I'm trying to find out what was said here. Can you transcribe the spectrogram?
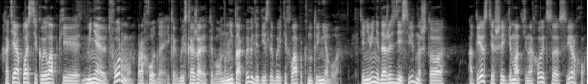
Хотя пластиковые лапки меняют форму прохода и как бы искажают его, он не так выглядит, если бы этих лапок внутри не было. Тем не менее, даже здесь видно, что отверстие в шейке матки находится сверху.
